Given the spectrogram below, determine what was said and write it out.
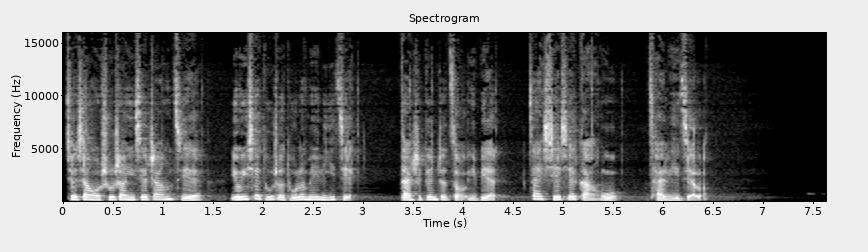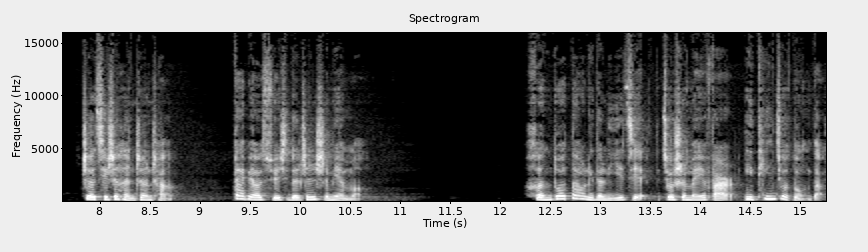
就像我书上一些章节。有一些读者读了没理解，但是跟着走一遍，再写写感悟，才理解了。这其实很正常，代表学习的真实面貌。很多道理的理解就是没法一听就懂的，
